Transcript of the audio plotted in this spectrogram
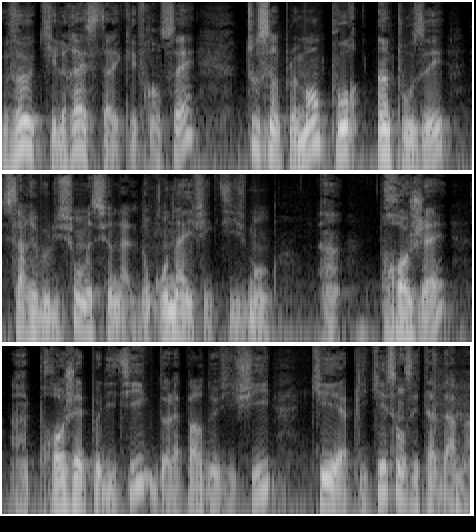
veut qu'il reste avec les Français, tout simplement pour imposer sa révolution nationale. Donc on a effectivement un projet un projet politique de la part de Vichy qui est appliqué sans état d'âme.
